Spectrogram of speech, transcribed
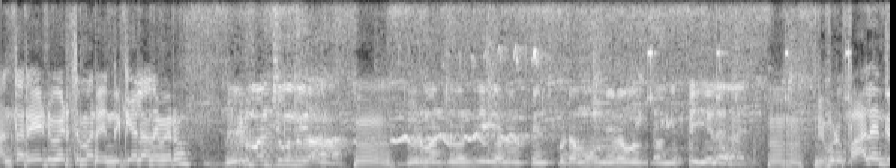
అంత రేటు పెడితే మరి ఎందుకు వెళ్ళాలి మీరు? బీడ్ మంచిగా ఉంది ఉమ్, బీడ్ మంచిగా ఉంది ఇక మేము పెంచుకుంటాము మేమే ఉంచుతామని చెప్పి ఉమ్. ఇప్పుడు పాలు ఎంత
